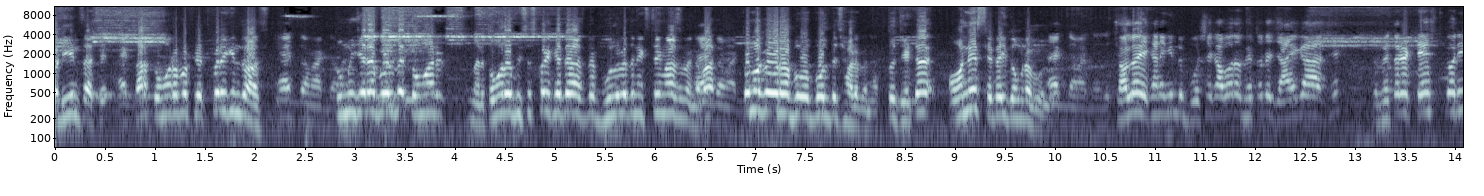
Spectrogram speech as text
অডিয়েন্স আছে তারা তোমার উপর ফেস করে কিন্তু আসবে। একদম একদম। তুমি যেটা বলবে তোমার মানে তোমারও বিশ্বাস করে খেতে আসবে ভুল হলে তো নেক্সট টাইম আসবে না। তোমাকে ওরা বলতে ছাড়বে না। তো যেটা অনেস্ট সেটাই তোমরা বলবে। একদম একদম। চলো এখানে কিন্তু বসে খাবারও ভেতরে জায়গা আছে। তো ভেতরে টেস্ট করি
